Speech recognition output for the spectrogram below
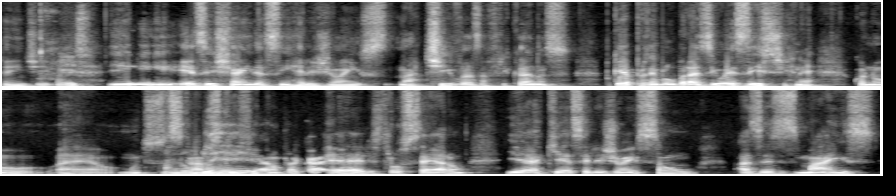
Entendi. É e existe ainda assim religiões nativas africanas? Porque, por exemplo, o Brasil existe, né? Quando é, muitos dos caras que vieram para cá, é, eles trouxeram, e aqui as religiões são às vezes mais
